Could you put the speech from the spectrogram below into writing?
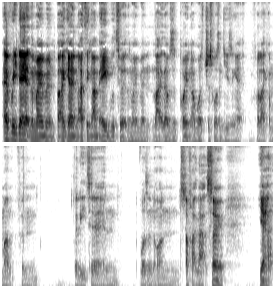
every day at the moment but again i think i'm able to at the moment like there was a point i was just wasn't using it for like a month and deleted it and wasn't on stuff like that. So yeah,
